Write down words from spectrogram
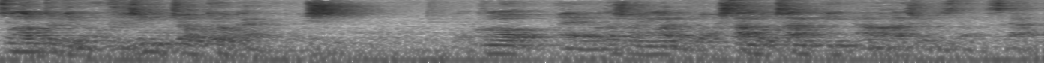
その時の富士見町教会の牧師この、えー、私は今まで牧師さん牧師さんあの話を聞いてたんですが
